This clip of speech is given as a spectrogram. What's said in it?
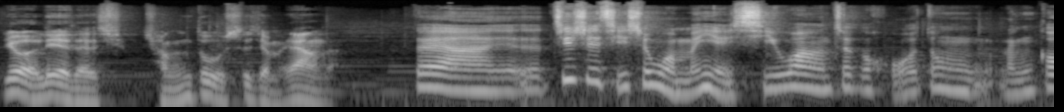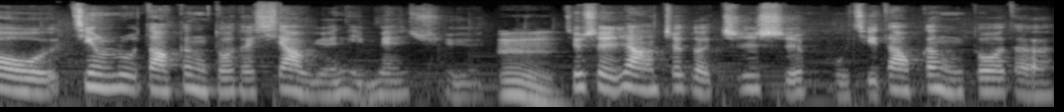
热烈的程度是怎么样的？对啊，呃就是其实我们也希望这个活动能够进入到更多的校园里面去，嗯，就是让这个知识普及到更多的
